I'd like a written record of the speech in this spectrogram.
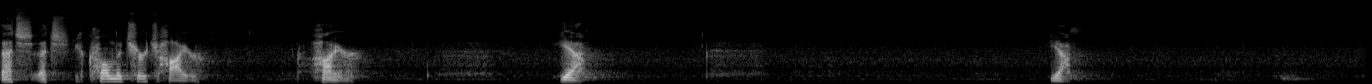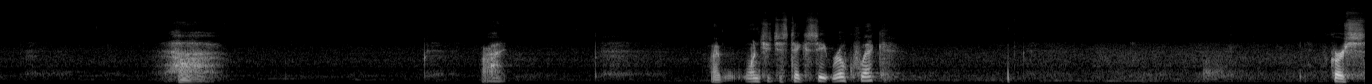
that's, that's you're calling the church higher. Higher. Yeah. Yeah. All right. All right. Why don't you just take a seat real quick? Of course,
